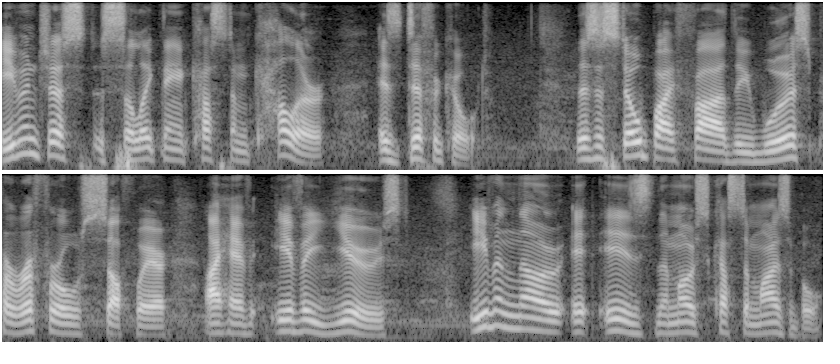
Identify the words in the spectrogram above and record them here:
Even just selecting a custom color is difficult. This is still by far the worst peripheral software I have ever used, even though it is the most customizable.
